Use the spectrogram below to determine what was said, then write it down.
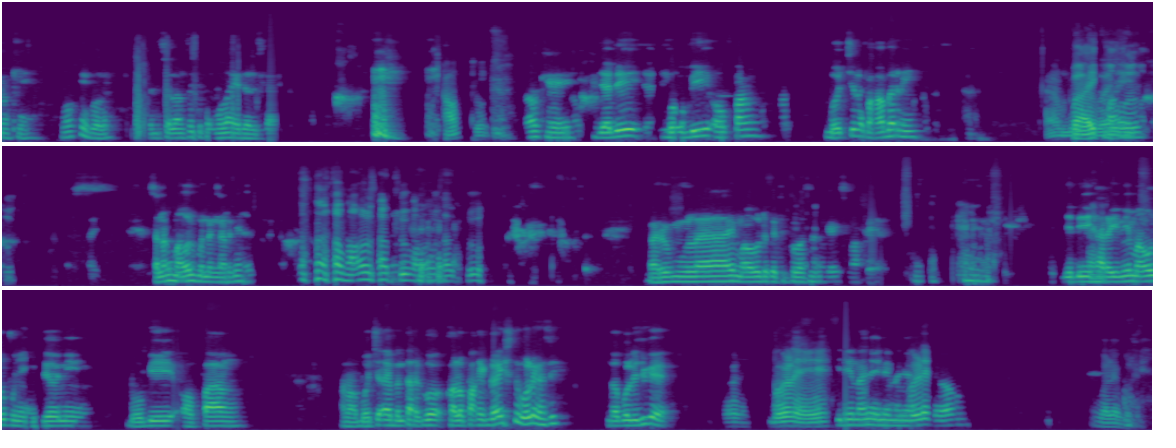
Oke, oke boleh. Dan selanjutnya kita mulai dari sekarang. Oke. Oke, jadi Bobby, Opang, Bocil apa kabar nih? Baik, Maul. Senang Maul mendengarnya. Maul satu, Maul satu. Baru mulai Maul deket pelosan guys, maaf ya. Jadi hari ini Maul punya ide nih. Bobby, Opang, sama Bocil. Eh bentar, gue kalau pakai guys tuh boleh gak sih? Nggak boleh juga ya? Boleh. Ini nanya, ini nanya. Boleh dong. Boleh, boleh.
